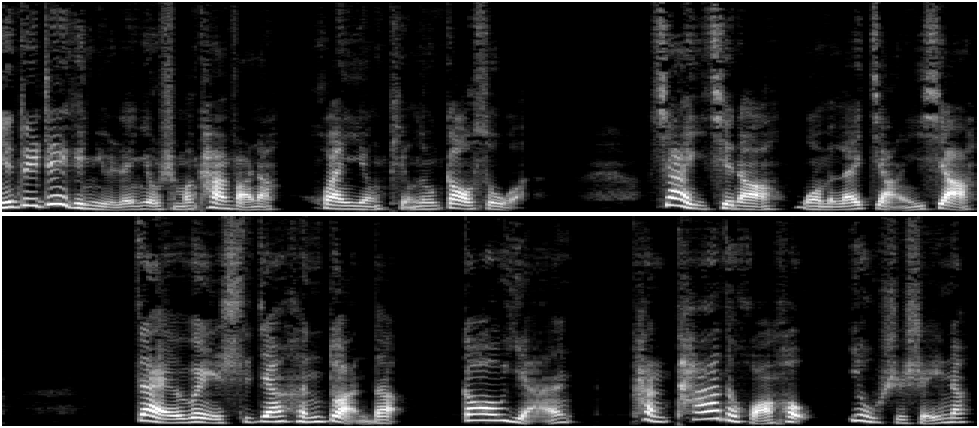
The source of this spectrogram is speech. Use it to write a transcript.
您对这个女人有什么看法呢？欢迎评论告诉我。下一期呢，我们来讲一下在位时间很短的高演。看他的皇后又是谁呢？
